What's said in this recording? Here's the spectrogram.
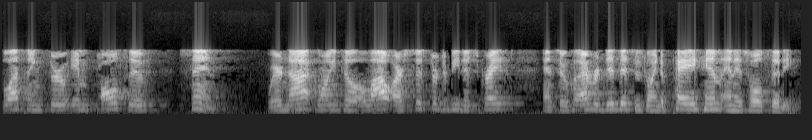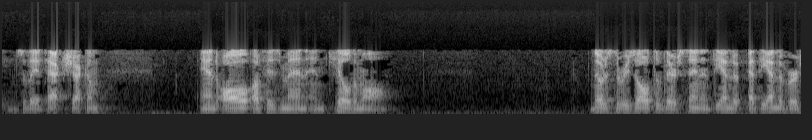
blessing through impulsive sin. We're not going to allow our sister to be disgraced, and so whoever did this is going to pay him and his whole city. So they attacked Shechem and all of his men and killed them all. Notice the result of their sin at the end of, at the end of verse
